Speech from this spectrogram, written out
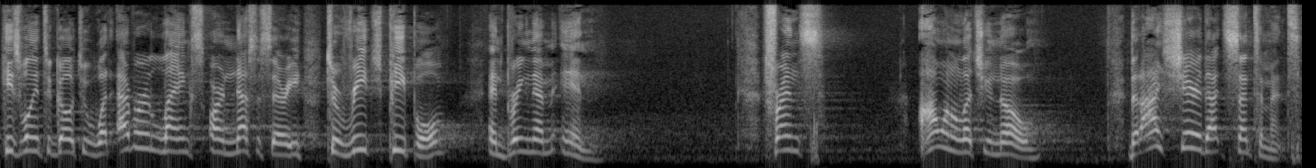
he's willing to go to whatever lengths are necessary to reach people and bring them in. Friends, I want to let you know that I share that sentiment.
